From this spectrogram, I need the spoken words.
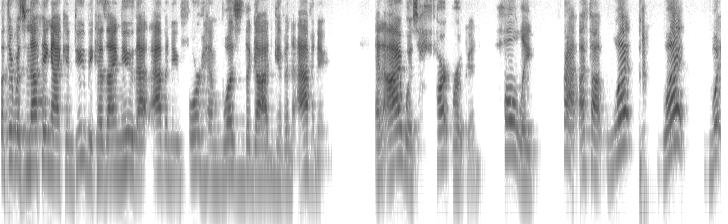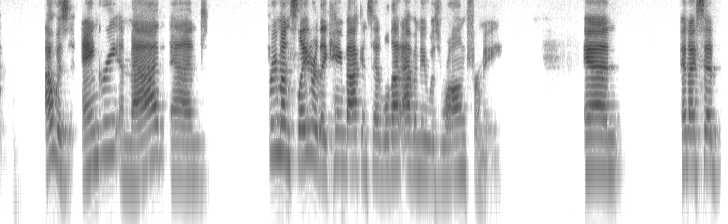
But there was nothing I can do because I knew that avenue for him was the God given avenue. And I was heartbroken holy crap. I thought, what, what, what? I was angry and mad. And three months later, they came back and said, well, that avenue was wrong for me. And, and I said,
